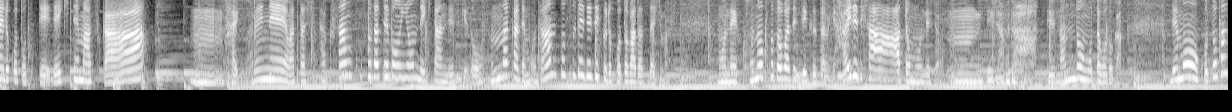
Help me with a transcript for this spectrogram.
えることってできてますか？うんはいこれね私たくさん子育て本読んできたんですけどその中でもダントツで出てくる言葉だったりします。もうねこの言葉出てくるために「はい出てきた!」って思うんですようんデジャブだって何度思ったことかでも言葉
